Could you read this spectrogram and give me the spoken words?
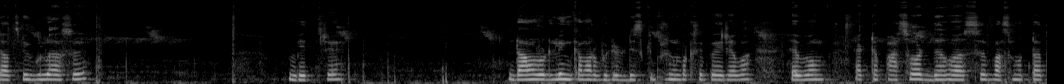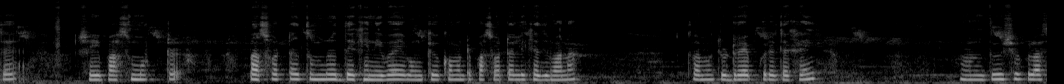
যাত্রীগুলো আছে। ভিতরে। ডাউনলোড লিঙ্ক আমার ভিডিও ডিসক্রিপশন বক্সে পেয়ে যাবা। এবং একটা পাসওয়ার্ড দেওয়া আছে পাসওয়ার্ডটাতে সেই পাসওয়ার্ডটা পাসওয়ার্ডটা তোমরা দেখে নিবে এবং কেউ কমেন্টে পাসওয়ার্ডটা লিখে দিবা না। তো আমি একটু ড্রাইভ করে দেখাই। দুইশো প্লাস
